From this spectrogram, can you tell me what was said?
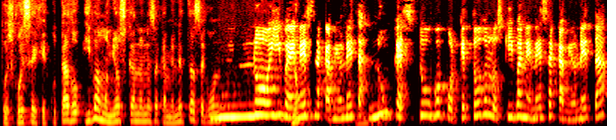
pues fuese ejecutado. ¿Iba Muñoz Cano en esa camioneta, según? No iba en esa camioneta, nunca estuvo, porque todos los que iban en esa camioneta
